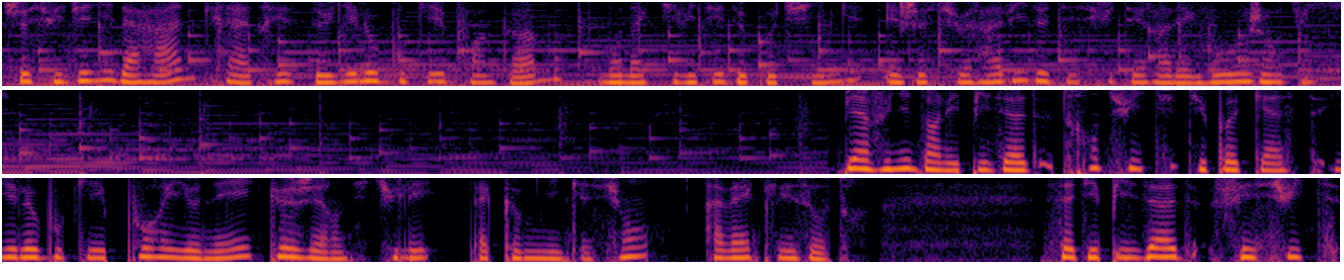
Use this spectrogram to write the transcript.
Je suis Jenny Dahan, créatrice de yellowbouquet.com, mon activité de coaching, et je suis ravie de discuter avec vous aujourd'hui. Bienvenue dans l'épisode 38 du podcast Yellow Bouquet pour rayonner que j'ai intitulé La communication avec les autres. Cet épisode fait suite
